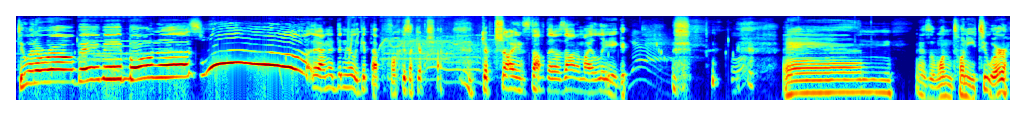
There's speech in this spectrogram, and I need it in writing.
Two in a row, baby! Bonus! Woo! I didn't really get that before because I kept, try kept trying stuff that was out of my league. and... There's a 122er.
